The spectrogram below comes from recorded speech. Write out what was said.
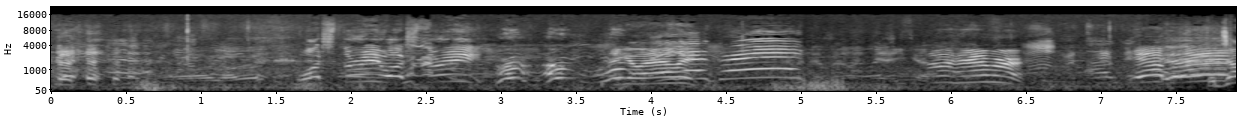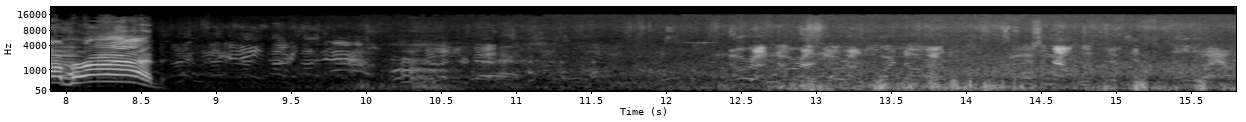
Watch three, watch three. There you go, Allie. Go, Greg! Oh, hammer. Uh, uh, yeah, Brad. Good job, Brad. Run, no run, no run. Or no run. Push him out. Lift it all the way out.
